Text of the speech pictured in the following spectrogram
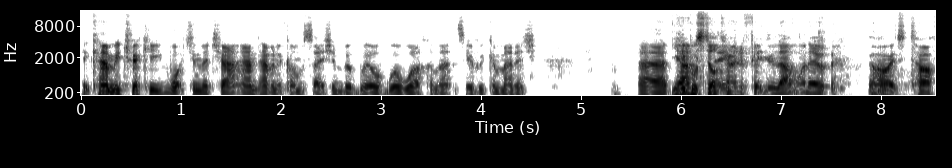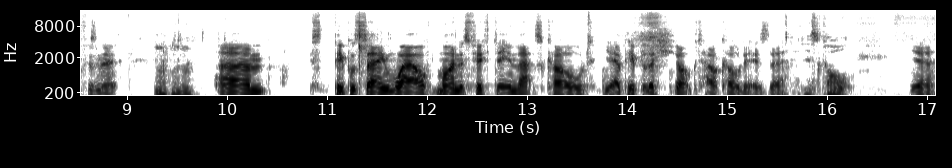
It can be tricky watching the chat and having a conversation, but we'll we'll work on that. See if we can manage. Uh, yeah, I'm still trying to figure that one out. Oh, it's tough, isn't it? Mm-hmm. Um, people saying, "Wow, minus fifteen, that's cold." Yeah, people are shocked how cold it is there. It is cold. Yeah,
